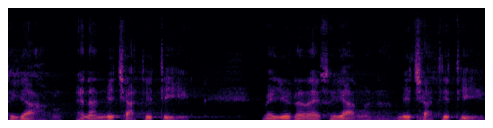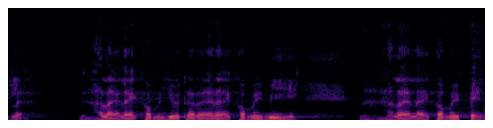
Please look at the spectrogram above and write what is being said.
สักอย่างอันนั้นมิจฉาทิฏฐิไม่ยึดอะไรสักอย่างนะมิจฉาทิฏฐิอีกแหละอะไรๆก็ไม่ยึดอะไรๆก็ไม่มี อะไรๆก็ไม่เป็น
